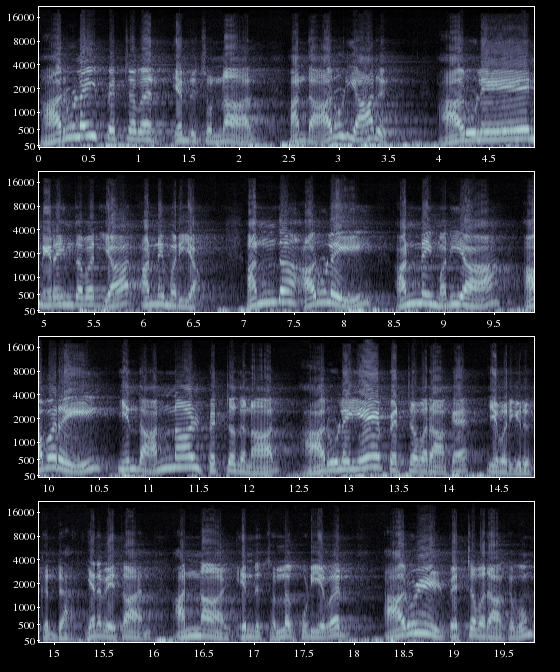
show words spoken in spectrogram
அருளை பெற்றவர் என்று சொன்னால் அந்த அருள் யாரு? அருளே நிறைந்தவர் யார்? அன்னை மரியா. அந்த அருளை அன்னை மரியா அவரை இந்த அன்னாள் பெற்றதனால் அருளையே பெற்றவராக இவர் இருக்கின்றார். எனவே தான் அன்னாள் என்று சொல்லக்கூடியவர் அருள் பெற்றவராகவும்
